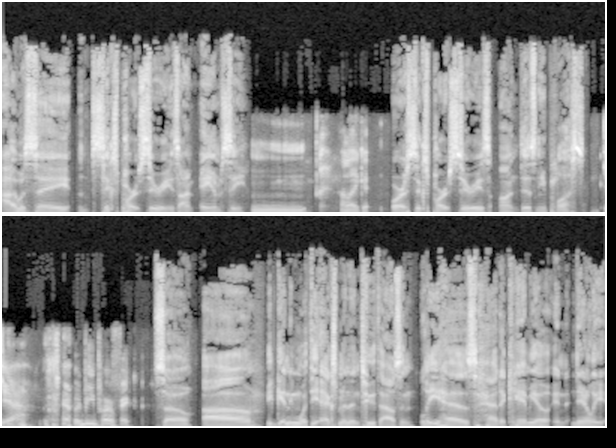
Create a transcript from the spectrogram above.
I would say six part series on AMC Mm, I like it. or a six part series on Disney Plus. Yeah, that would be perfect. So, uh, beginning with the X Men in 2000, Lee has had a cameo in nearly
